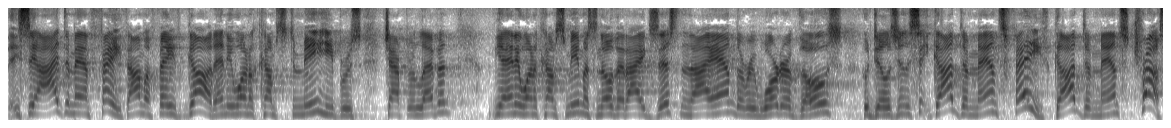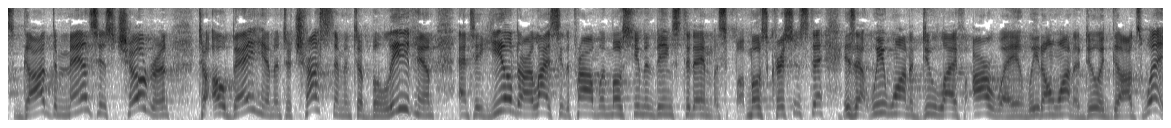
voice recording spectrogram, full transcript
You see, I demand faith. I'm a faith God. Anyone who comes to me, Hebrews chapter 11, yeah, anyone who comes to me must know that I exist and I am the rewarder of those who diligently seek. God demands faith. God demands trust. God demands His children to obey Him and to trust Him and to believe Him and to yield our lives. See, the problem with most human beings today, most Christians today, is that we want to do life our way and we don't want to do it God's way.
